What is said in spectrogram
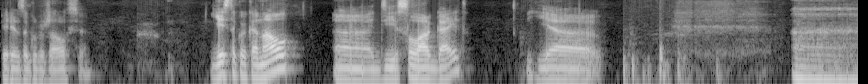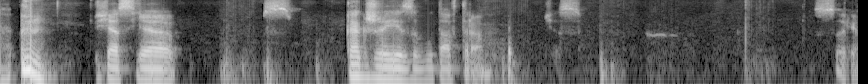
перезагружался. Есть такой канал uh, DSLR Guide. Я... Uh, сейчас я... Как же зовут автора? Сейчас. Сори.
